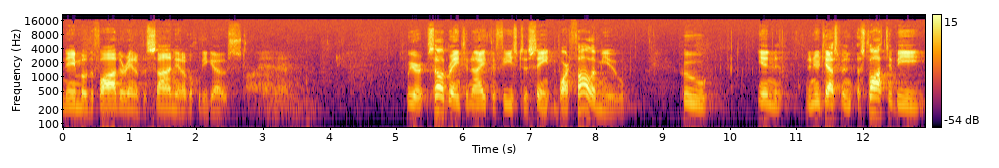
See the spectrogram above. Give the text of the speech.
name of the Father, and of the Son, and of the Holy Ghost. Amen. We are celebrating tonight the feast of St. Bartholomew, who in the New Testament is thought to be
